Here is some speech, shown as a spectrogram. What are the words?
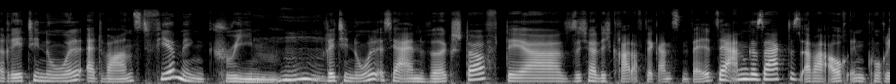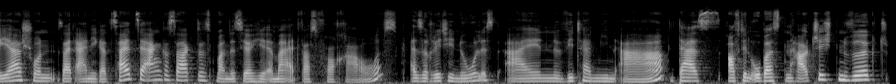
Retinol Advanced Firming Cream. Retinol ist ja ein Wirkstoff, der sicherlich gerade auf der ganzen Welt sehr angesagt ist, aber auch in Korea schon seit einiger Zeit sehr angesagt ist. Man ist ja hier immer etwas voraus. Also Retinol ist ein Vitamin A, das auf den obersten Hautschichten wirkt,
